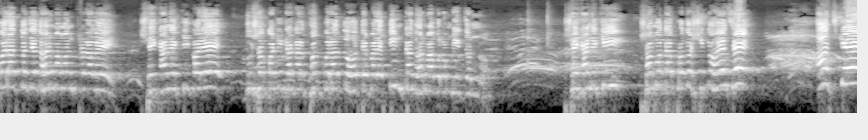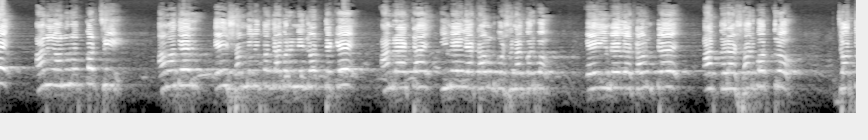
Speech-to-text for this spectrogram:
বরাদ্দ যে ধর্ম মন্ত্রণালয়ে, সেখানে কি করে দুশো কোটি টাকার থোক বরাদ্দ হতে পারে তিনটা ধর্মাবলম্বীর জন্য? সেখানে কি সমতা প্রদর্শিত হয়েছে? আজকে আমি অনুরোধ করছি, আমাদের এই সম্মিলিত জাগরণী জোট থেকে আমরা একটা ইমেইল অ্যাকাউন্ট ঘোষণা করব। এই ইমেইল অ্যাকাউন্টে আপনারা সর্বত্র যত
